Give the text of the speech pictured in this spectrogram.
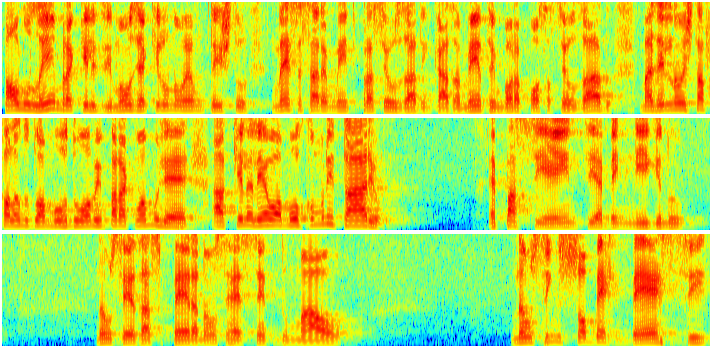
Paulo lembra aqueles irmãos, e aquilo não é um texto necessariamente para ser usado em casamento, embora possa ser usado, mas ele não está falando do amor do homem para com a mulher. Aquele ali é o amor comunitário. É paciente, é benigno, não se exaspera, não se ressente do mal, não se ensoberbece,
